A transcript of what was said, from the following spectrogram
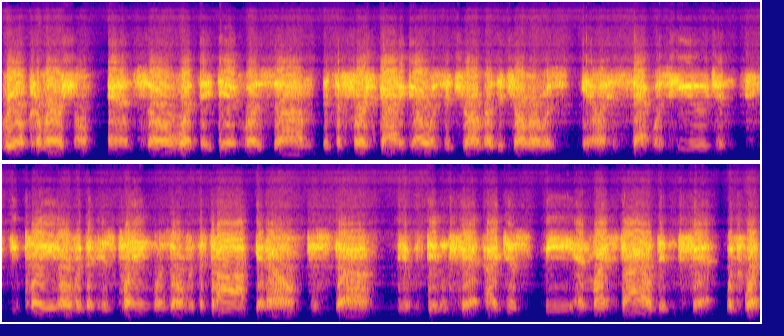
real commercial. And so what they did was um, the first guy to go was the drummer. The drummer was, you know, his set was huge, and he played over the his playing was over the top. You know, just uh, it didn't fit. I just me and my style didn't fit with what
